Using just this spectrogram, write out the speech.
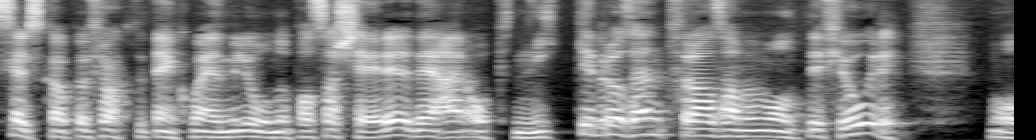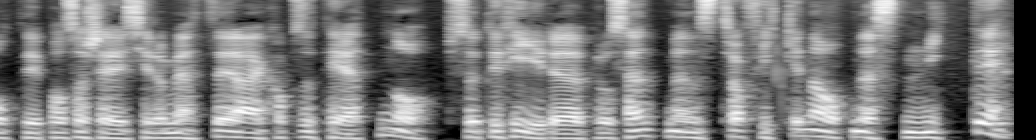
Selskapet fraktet 1,1 millioner passasjerer. Det er opp 90 fra samme måned i fjor. Målt i passasjerkilometer er kapasiteten opp 74% mens trafikken er opp nesten 90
